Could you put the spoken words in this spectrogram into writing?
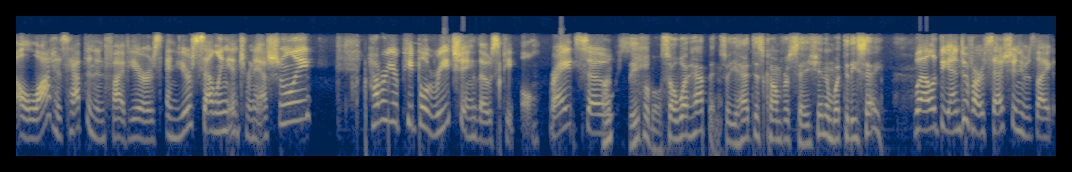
a lot has happened in five years and you're selling internationally. How are your people reaching those people, right? So unbelievable. So what happened? So you had this conversation and what did he say? Well, at the end of our session, he was like,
